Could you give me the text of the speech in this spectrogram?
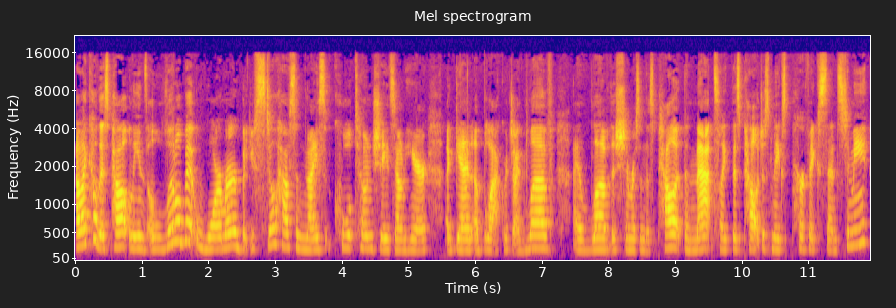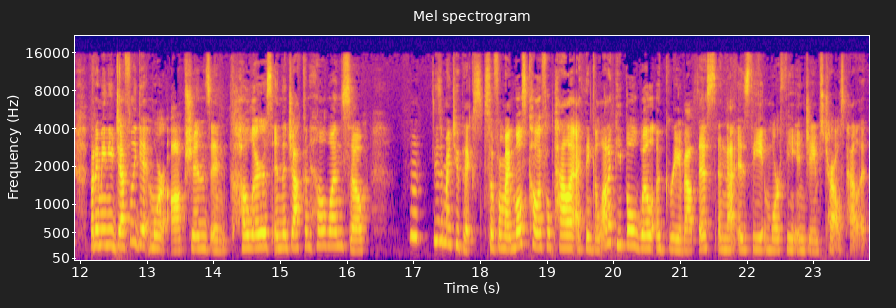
I like how this palette leans a little bit warmer, but you still have some nice cool tone shades down here. Again, a black, which I love. I love the shimmers in this palette. The mattes, like this palette just makes perfect sense to me. But I mean, you definitely get more options and colors in the Jaclyn Hill one, so hmm, these are my two picks. So for my most colorful palette, I think a lot of people will agree about this, and that is the Morphe and James Charles palette.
